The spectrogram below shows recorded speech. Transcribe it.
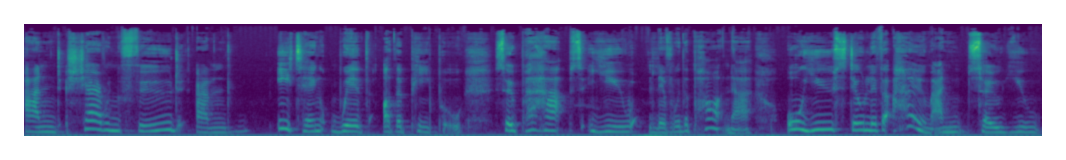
and sharing food and eating with other people. So perhaps you live with a partner or you still live at home and so you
